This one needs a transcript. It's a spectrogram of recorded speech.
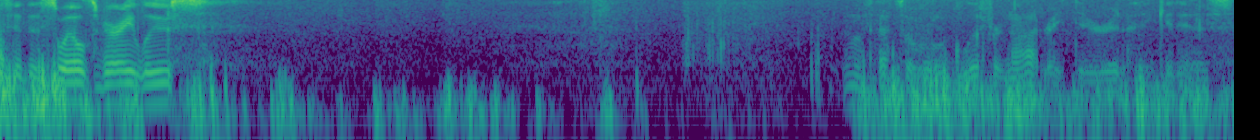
So the soil's very loose. I don't know if that's a little glyph or not right there, I think it is.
